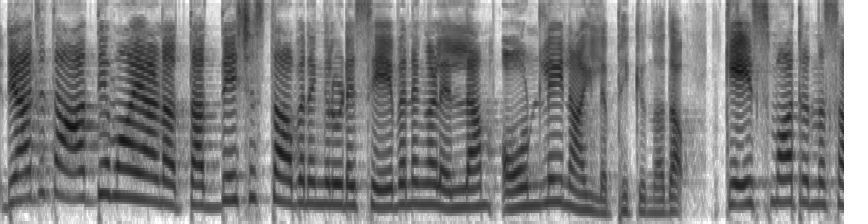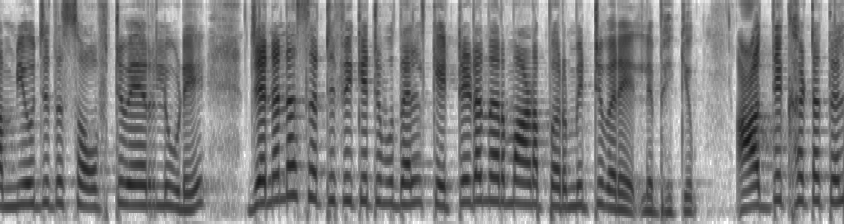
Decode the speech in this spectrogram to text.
രാജ്യത്ത് ആദ്യമായാണ് തദ്ദേശ സ്ഥാപനങ്ങളുടെ സേവനങ്ങളെല്ലാം ഓൺലൈനായി ലഭിക്കുന്നത്. കെ സ്മാർട്ട് എന്ന സംയോജിത സോഫ്റ്റ്വെയറിലൂടെ ജനന സർട്ടിഫിക്കറ്റ് മുതൽ കെട്ടിട നിർമ്മാണ പെർമിറ്റ് വരെ ലഭിക്കും. ആദ്യഘട്ടത്തിൽ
